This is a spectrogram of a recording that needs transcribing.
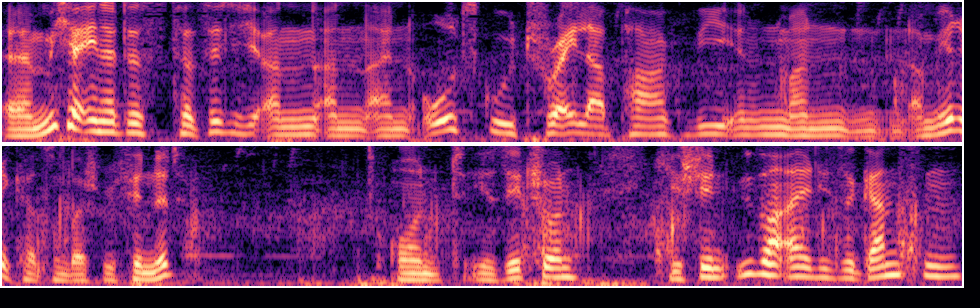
Äh, mich erinnert es tatsächlich an, an einen Oldschool Trailerpark, wie in man in Amerika zum Beispiel findet. Und ihr seht schon, hier stehen überall diese ganzen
